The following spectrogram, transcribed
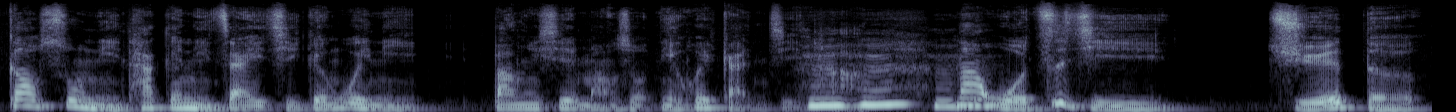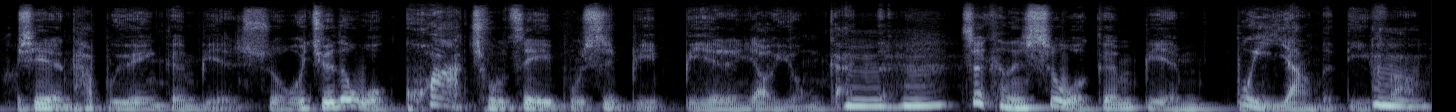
告诉你他跟你在一起，跟为你帮一些忙的时候，你会感激他。嗯，嗯。那我自己。觉得有些人他不愿意跟别人说，我觉得我跨出这一步是比别人要勇敢的，嗯、这可能是我跟别人不一样的地方。嗯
